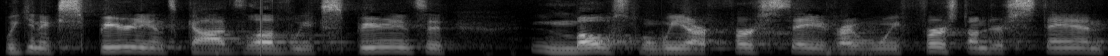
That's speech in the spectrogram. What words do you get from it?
We can experience God's love. We experience it most when we are first saved, right? When we first understand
